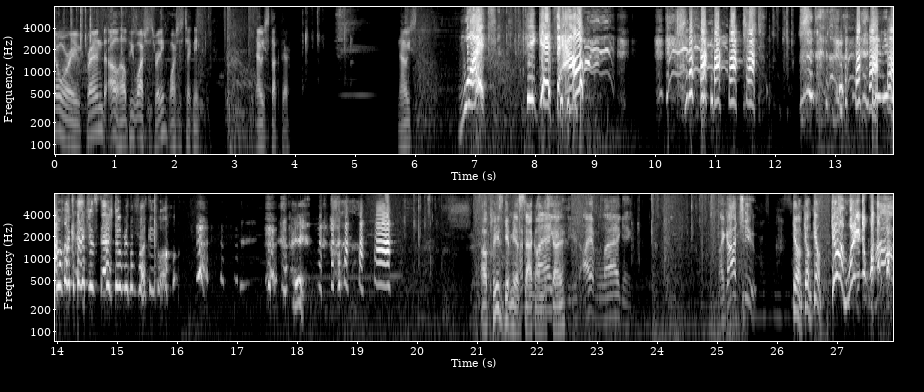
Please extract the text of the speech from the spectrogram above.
Don't worry, friend. I'll help you. Watch this. Ready? Watch this technique. Now he's stuck there. Now he's. What? He gets out? Didn't even look, I just dashed over the fucking wall. oh, please give me a stack I'm on this lagging, guy. dude. I am lagging. I got you. Kill him, kill him, kill him, kill him! What are you doing? What the fuck?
